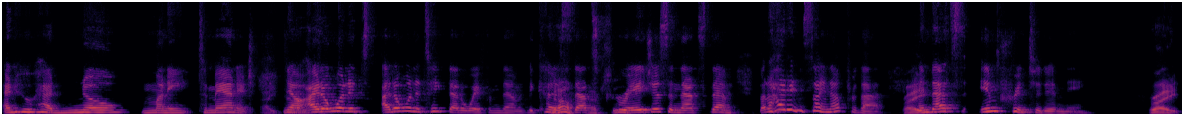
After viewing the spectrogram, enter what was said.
and who had no money to manage. I now, I don't want to I don't want to take that away from them because no, that's absolutely. courageous and that's them. But I didn't sign up for that. Right. And that's imprinted in me. Right.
